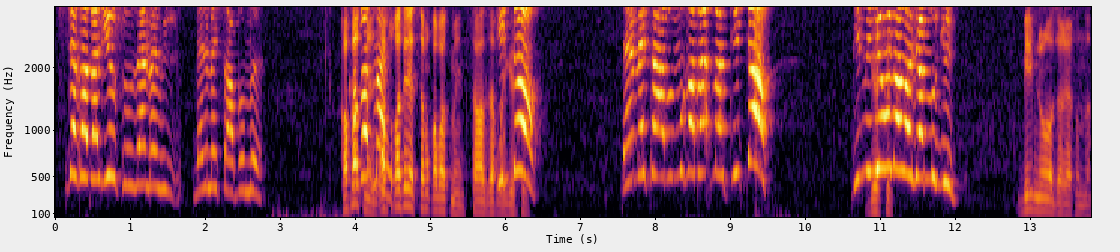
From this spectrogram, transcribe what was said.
Siz de kapatıyorsunuz hemen benim hesabımı. Kapatmayın. Kapatmayın. Abdülkadir hesabımı kapatmayın. Sağlıcakla görüşürüz. TikTok. Benim hesabımı kapatma TikTok. 1 milyon Görüşürüz. alacağım bugün. 1 milyon olacak yakında.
